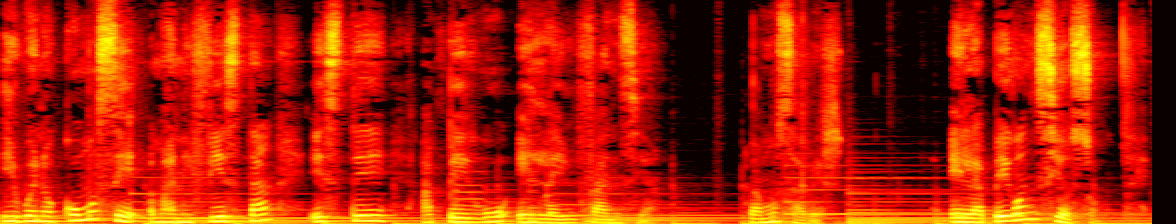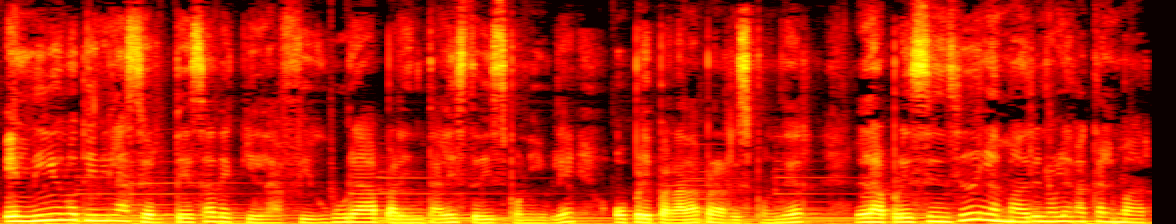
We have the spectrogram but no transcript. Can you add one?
Y bueno, ¿cómo se manifiesta este apego en la infancia? Vamos a ver. El apego ansioso el niño no tiene la certeza de que la figura parental esté disponible o preparada para responder. La presencia de la madre no le va a calmar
